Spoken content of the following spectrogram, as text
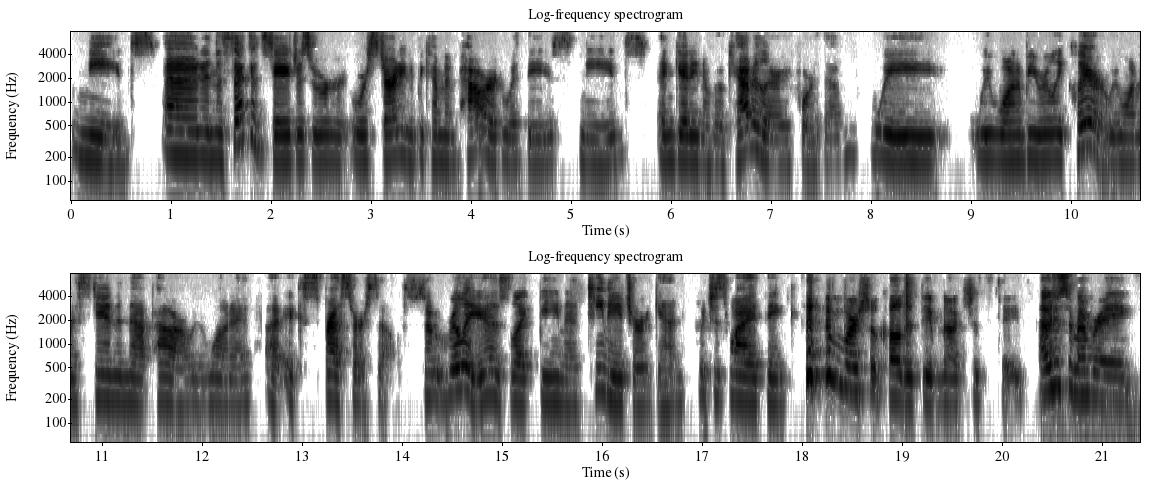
needs. And in the second stage, as we're, we're starting to become empowered with these needs and getting a vocabulary for them, we we want to be really clear. We want to stand in that power. We want to uh, express ourselves. So it really is like being a teenager again, which is why I think Marshall called it the obnoxious stage. I was just remembering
